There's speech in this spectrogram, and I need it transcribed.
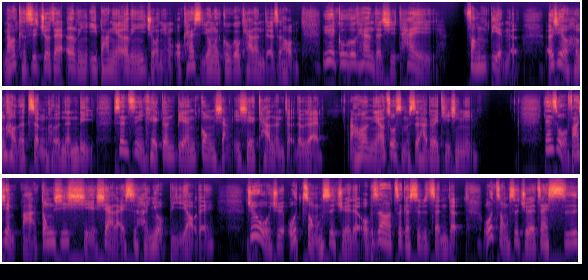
然后可是就在二零一八年、二零一九年，我开始用了 Google Calendar 之后，因为 Google Calendar 其实太方便了，而且有很好的整合能力，甚至你可以跟别人共享一些 Calendar，对不对？然后你要做什么事，它都会提醒你。但是我发现把东西写下来是很有必要的，就是我觉得我总是觉得，我不知道这个是不是真的，我总是觉得在思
